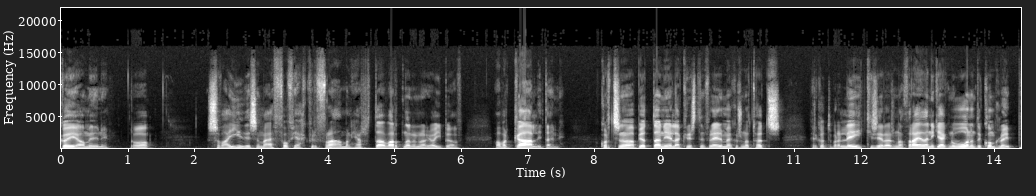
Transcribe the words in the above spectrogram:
Gauja á miðunni og svæði sem að FH fekk fyrir framann hjarta varnarinnar hjá IBF var bara gali dæmi. Hvort sem það var Björn Daniel eða Kristinn Freyr með eitthvað svona touch þeir gáttu bara leiki sér að þræðan í gegn og vonandi kom hlaup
